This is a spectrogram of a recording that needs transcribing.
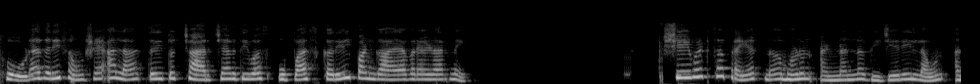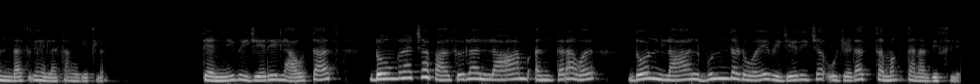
थोडा जरी संशय आला तरी तो 4-4 दिवस उपास करील पण गायावर येणार नाही. शेवटचा प्रयत्न म्हणून अण्णांना विजेरी लावून अंदाज घ्यायला सांगितलं. त्यांनी विजेरी लावताच डोंगराच्या बाजूला लांब अंतरावर दोन लाल बुंद डोळे विजेरीच्या उजेडात चमकताना दिसले.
